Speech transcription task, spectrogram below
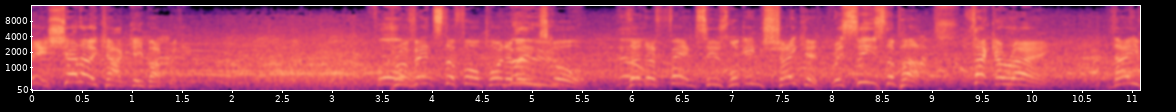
His shadow can't keep up with him. Four. Prevents the four-pointer being Move. scored. The defence is looking shaken. Receives the pass. Thackeray. They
